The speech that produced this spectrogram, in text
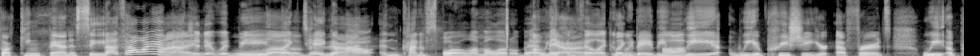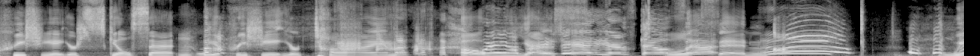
fucking fantasy. That's how I imagined it would be. Like take them out and kind of spoil them a little bit and Oh make yeah, them feel like a like queen. baby, Ah. we we appreciate your efforts. We appreciate your skill set. Mm. We appreciate your time. Oh yes, appreciate your skill set. listen. We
